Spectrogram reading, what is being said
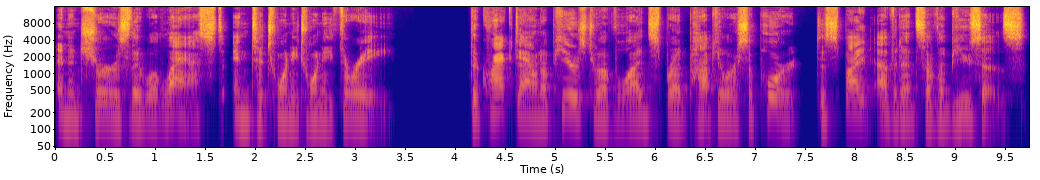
and ensures they will last into 2023. The crackdown appears to have widespread popular support despite evidence of abuses.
